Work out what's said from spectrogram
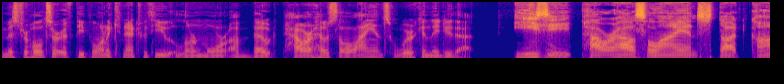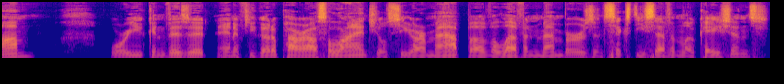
Mr. Holzer, if people want to connect with you, learn more about Powerhouse Alliance, where can they do that? Easy, powerhousealliance.com, or you can visit. And if you go to Powerhouse Alliance, you'll see our map of 11 members and 67 locations.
